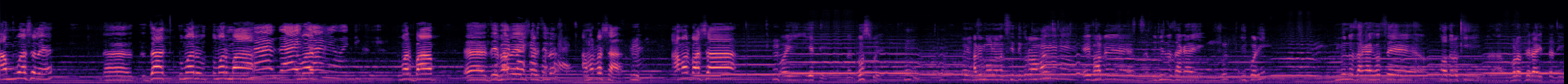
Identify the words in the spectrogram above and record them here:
আম্মু আসলে যাক তোমার তোমার মা তোমার- তোমার বাপ যেভাবে করেছিল? আমার বাসা? আমার বাসা ওই ইয়েতে ঘোষপুরে হুম। আমি মৌলানা সিদ্দিকুর রহমান। এইভাবে বিভিন্ন জায়গায় ই করি। বিভিন্ন জায়গায় হচ্ছে তদারকি ঘোরাফেরা ইত্যাদি।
